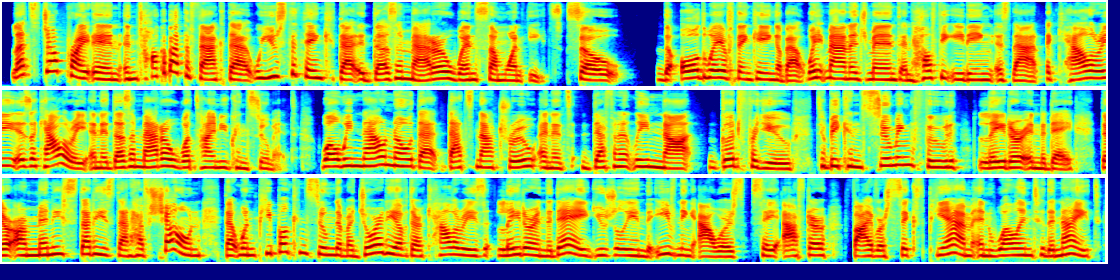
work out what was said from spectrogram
Let's jump right in and talk about the fact that we used to think that it doesn't matter when someone eats. So, the old way of thinking about weight management and healthy eating is that a calorie is a calorie and it doesn't matter what time you consume it. Well, we now know that that's not true and it's definitely not good for you to be consuming food later in the day. There are many studies that have shown that when people consume the majority of their calories later in the day, usually in the evening hours, say after 5 or 6 p.m. and well into the night,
